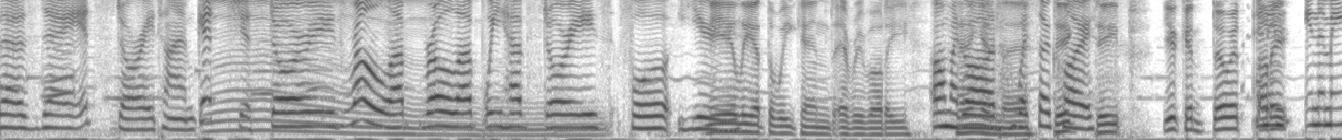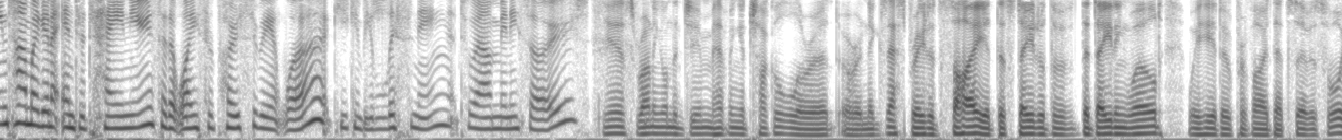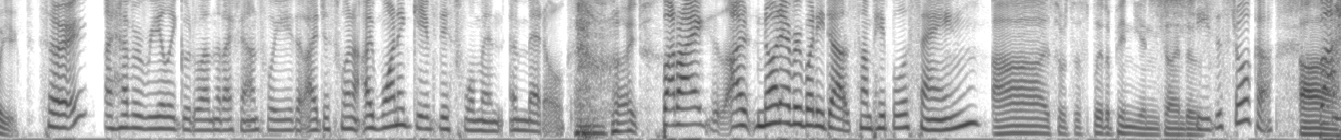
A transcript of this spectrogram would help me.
Thursday. It's story time. Get your stories. Roll up, mm. roll up. We have stories for you. Nearly at the weekend, everybody. Oh my Hang God, there. we're so Dig close. Deep. You can do it, buddy. In the meantime, we're going to entertain you so that while you're supposed to be at work, you can be listening to our mini-sode. Yes, running on the gym, having a chuckle or a, or an exasperated sigh at the state of the the dating world. We're here to provide that service for you. So I have a really good one that I found for you that I just want to. I want to give this woman a medal, right. but I, I, not everybody does. Some people are saying Ah, so it's a split opinion kind of. she's a stalker. Ah,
